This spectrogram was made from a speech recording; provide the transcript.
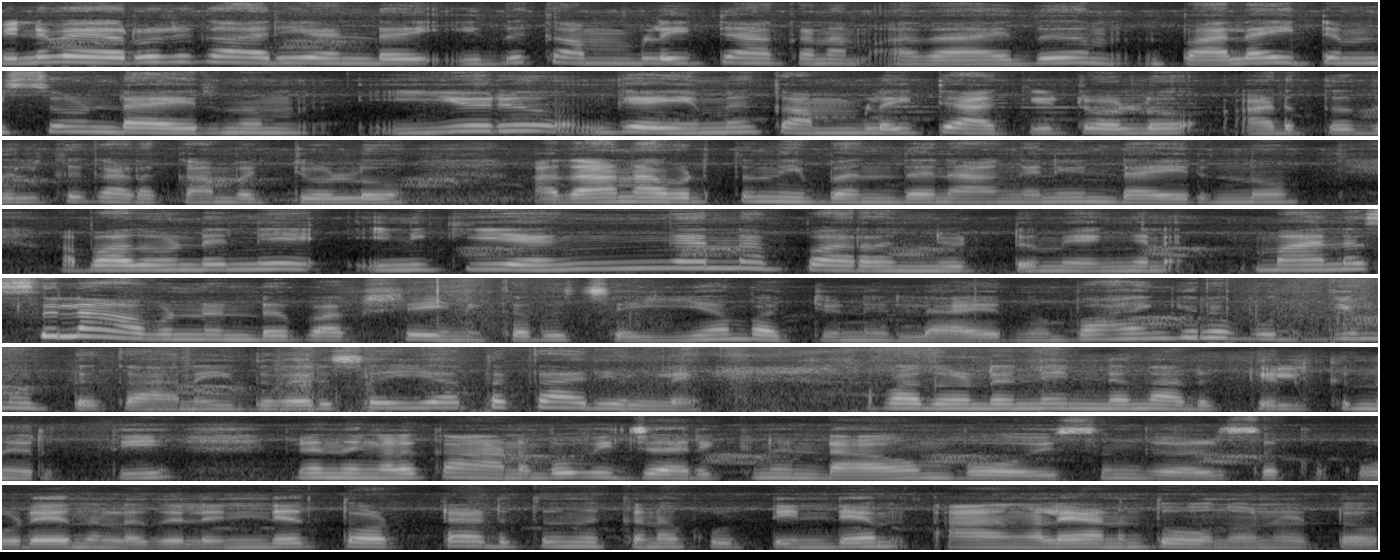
പിന്നെ വേറൊരു കാര്യമുണ്ട്. ഇത് കംപ്ലീറ്റ് ആക്കണം. അതായത് പല ഐറ്റംസും ഉണ്ടായിരുന്നു. ഈ ഒരു ഗെയിം കംപ്ലീറ്റ് ആക്കിയിട്ടുള്ളൂ. അടുത്തതിലേക്ക് കടക്കാൻ പറ്റുള്ളൂ. അതാണ് അവിടുത്തെ നിബന്ധന. അങ്ങനെ ഉണ്ടായിരുന്നു. അപ്പോൾ അതുകൊണ്ട് തന്നെ എനിക്ക് എങ്ങനെ പറഞ്ഞിട്ടും എങ്ങനെ മനസ്സിലാവുന്നുണ്ട്. പക്ഷേ എനിക്കത് ചെയ്യാൻ പറ്റുന്നില്ലായിരുന്നു. ഭയങ്കര ബുദ്ധിമുട്ട്. കാരണം ഇതുവരെ ചെയ്യാത്ത കാര്യമല്ലേ? അപ്പോൾ അതുകൊണ്ട് തന്നെ എന്നെ നടുക്കിലേക്ക് നിർത്തി. പിന്നെ നിങ്ങൾ കാണുമ്പോൾ വിചാരിക്കുന്നുണ്ടാവും ബോയ്സും ഗേൾസും ഒക്കെ കൂടെ എന്നുള്ളതല്ല എന്റെ തൊട്ടടുത്ത് നിൽക്കുന്ന കുട്ടീന്റെ ആങ്ങളെയാണെന്ന് തോന്നുന്നു കേട്ടോ.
